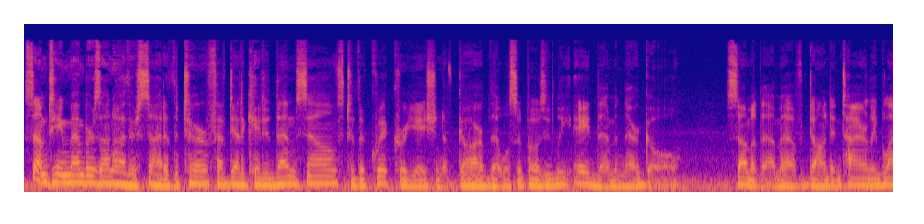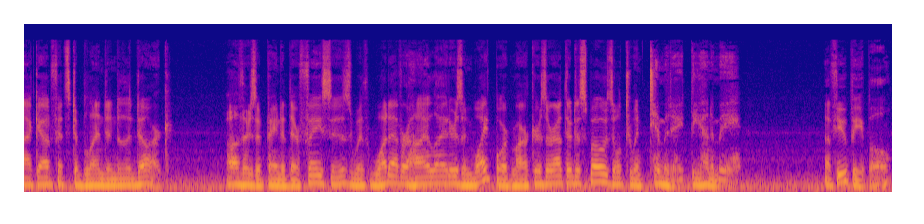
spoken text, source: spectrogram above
Some team members on either side of the turf have dedicated themselves to the quick creation of garb that will supposedly aid them in their goal. Some of them have donned entirely black outfits to blend into the dark. Others have painted their faces with whatever highlighters and whiteboard markers are at their disposal to intimidate the enemy. A few people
